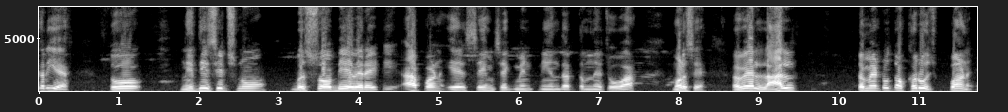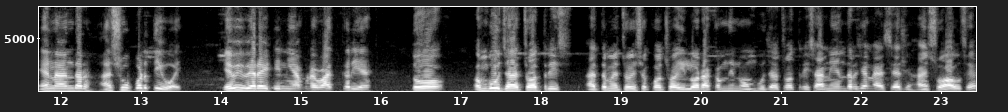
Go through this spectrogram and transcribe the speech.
કરીએ, તો નિધિ સીટ્સનું બસો બે વેરાયટી, આ પણ એ સેમ સેગમેન્ટની અંદર તમને જોવા મળશે. હવે લાલ ટમેટું તો ખરું જ, પણ એના અંદર હાંસું પડતી હોય એવી વેરાયટીની આપણે વાત કરીએ, તો અંબુજા ચોત્રીસ, આ તમે જોઈ શકો છો, ઇલોરા કંપનીનું અંબુજા ચોત્રીસ, આની અંદર છે ને સેજ હાંસો આવશે,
